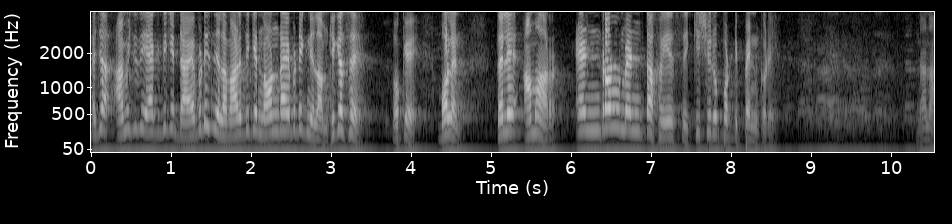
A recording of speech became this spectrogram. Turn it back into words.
আচ্ছা আমি যদি একদিকে ডায়াবেটিস নিলাম আর একদিকে নন ডায়াবেটিক নিলাম, ঠিক আছে? ওকে বলেন। তাহলে আমার এনরোলমেন্টটা হয়েছে কিসের উপর ডিপেন্ড করে? না না,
